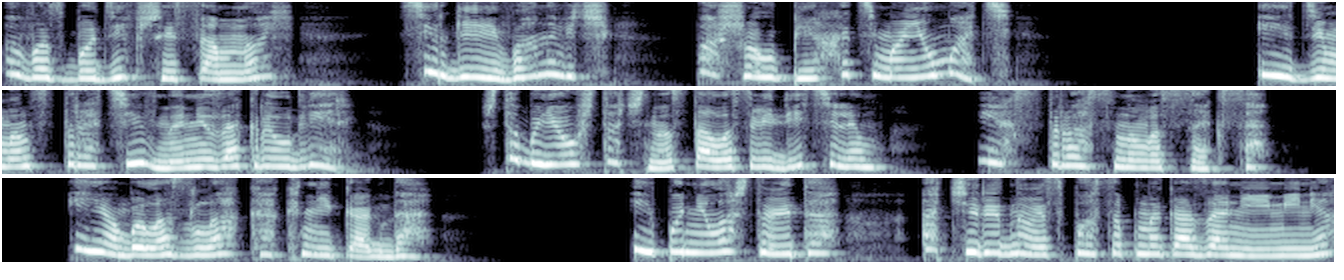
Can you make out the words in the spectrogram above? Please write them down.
Возбудившись со мной, Сергей Иванович пошел пехать мою мать и демонстративно не закрыл дверь, чтобы я уж точно стала свидетелем их страстного секса. Я была зла как никогда и поняла, что это очередной способ наказания меня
